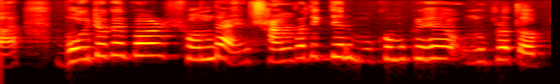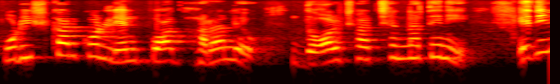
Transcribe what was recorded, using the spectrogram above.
আর বৈঠকের পর সন্ধ্যায় সাংবাদিকদের মুখোমুখি হয়ে অনুব্রত পরিষ্কার করলেন, পদ হারালেও দল ছাড়ছেন না তিনি। এদিন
